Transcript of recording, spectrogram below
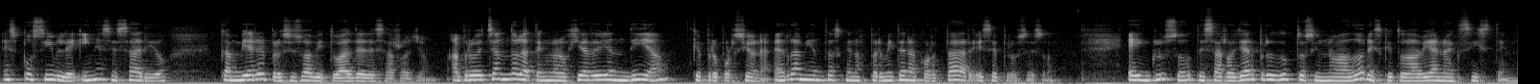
es posible y necesario cambiar el proceso habitual de desarrollo, aprovechando la tecnología de hoy en día que proporciona herramientas que nos permiten acortar ese proceso e incluso desarrollar productos innovadores que todavía no existen.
